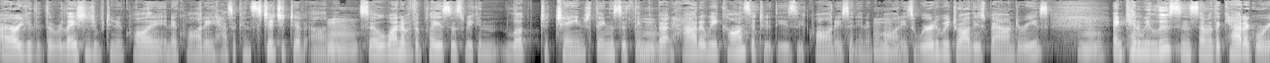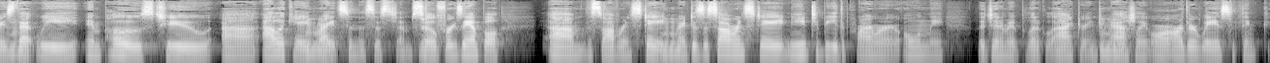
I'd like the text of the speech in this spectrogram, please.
I, argue that the relationship between equality and inequality has a constitutive element. Mm-hmm. So, one of the places we can look to change things to think mm-hmm. about how do we constitute these equalities and inequalities? Mm-hmm. Where do we draw these boundaries? Mm-hmm. And can we loosen some of the categories mm-hmm. that we impose to uh, allocate mm-hmm. rights in the system? So, yeah. for example, um, the sovereign state, right? Does the sovereign state need to be the primary or only legitimate political actor internationally, or are there ways to think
